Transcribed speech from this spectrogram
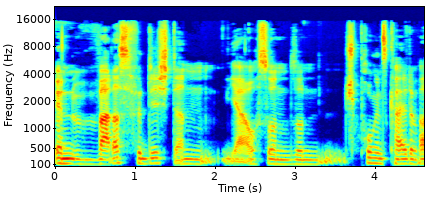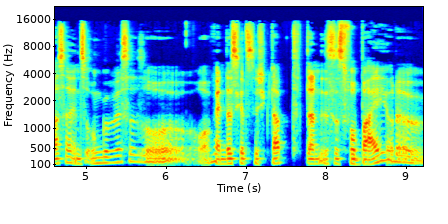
Und war das für dich dann ja auch so ein, so ein Sprung ins kalte Wasser, ins Ungewisse? So, oh, wenn das jetzt nicht klappt, dann ist es vorbei? Oder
